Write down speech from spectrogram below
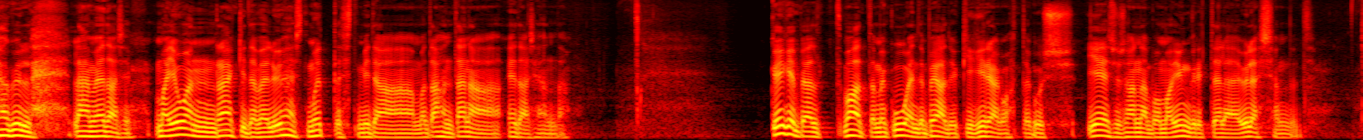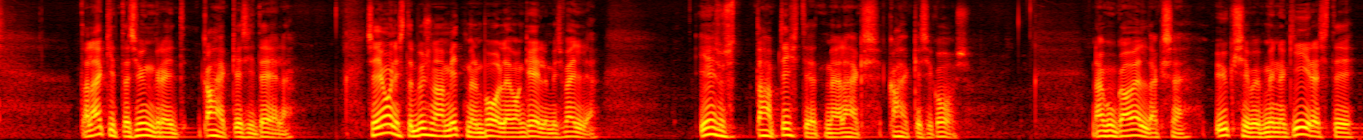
hea küll, läheme edasi. ma jõuan rääkida veel ühest mõttest, mida ma tahan täna edasi anda. kõigepealt vaatame kuuenda peatüki kirja kohta, kus Jeesus annab oma jüngritele ülesanded. ta läkitas jüngreid kahekesi teele. see joonistab üsna mitmel pool evangeeliumis välja. Jeesus tahab tihti, et me läheks kahekesi koos. nagu ka öeldakse, üksi võib minna kiiresti,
